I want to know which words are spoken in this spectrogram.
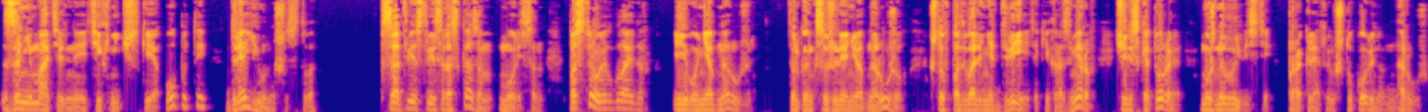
«Занимательные технические опыты для юношества». В соответствии с рассказом Моррисон построил глайдер, и его не обнаружили. Только он, к сожалению, обнаружил, что в подвале нет дверей таких размеров, через которые можно вывести проклятую штуковину наружу.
